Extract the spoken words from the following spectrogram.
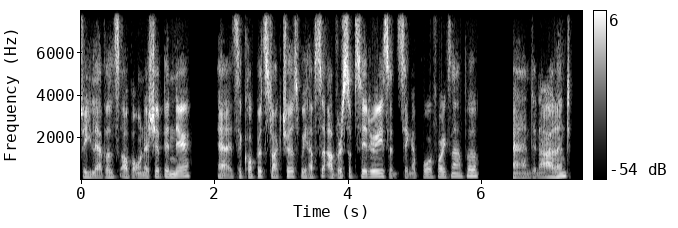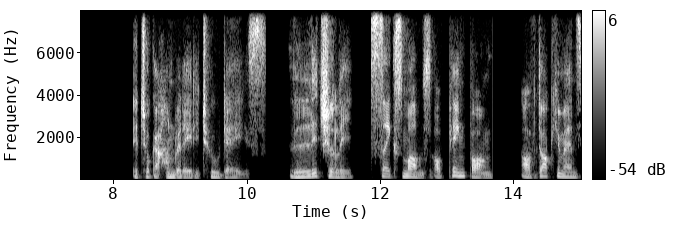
three levels of ownership in there. Uh, it's a corporate structures. We have other subsidiaries in Singapore, for example, and in Ireland. It took 182 days, literally six months of ping pong of documents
